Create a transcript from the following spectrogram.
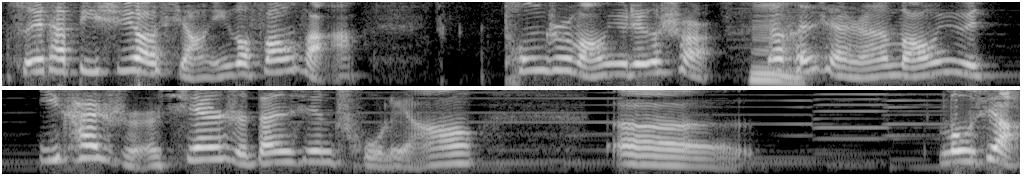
所以他必须要想一个方法通知王玉这个事儿。嗯但很显然，王玉一开始先是担心楚良，呃，露馅儿，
